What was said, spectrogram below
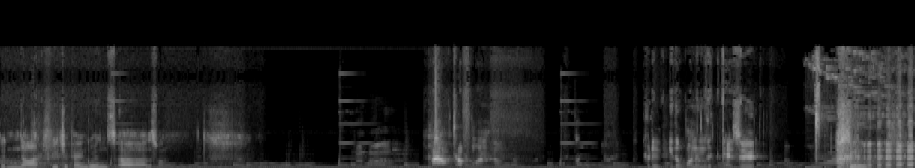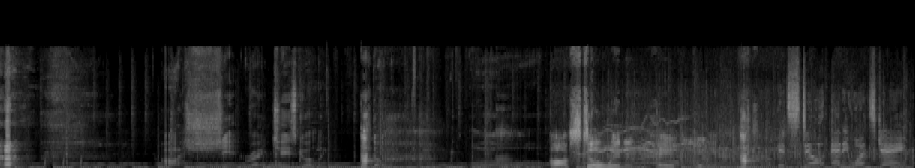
Did not feature penguins. Uh, this one. Tough one. Could it be the one in the desert? oh shit! Right, Chase got like. Ah. double. Oh. Oh, I'm still winning. Hey, yeah. Ah. It's still anyone's game.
